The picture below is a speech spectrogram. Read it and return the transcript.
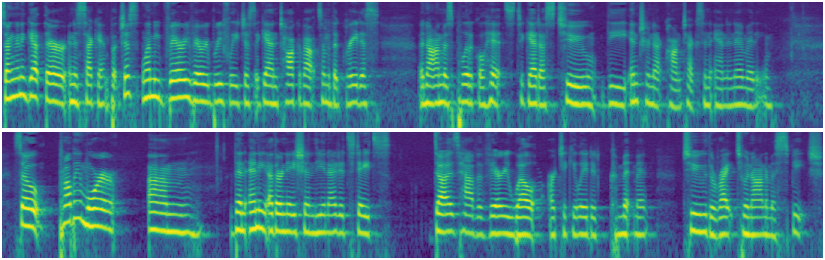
So I'm going to get there in a second, but just let me very, very briefly just again talk about some of the greatest anonymous political hits to get us to the internet context and anonymity. So, probably more um, than any other nation, the United States does have a very well articulated commitment to the right to anonymous speech.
